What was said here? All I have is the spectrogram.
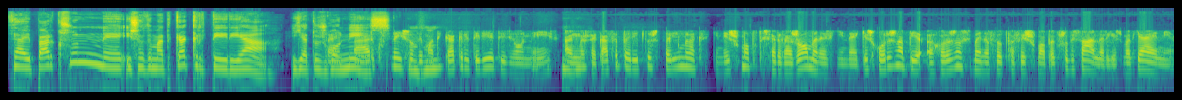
Θα υπάρξουν ε, εισοδηματικά κριτήρια για τους γονείς; Θα υπάρξουν εισοδηματικά mm-hmm. κριτήρια τη γονείς, mm-hmm. αλλά σε κάθε περίπτωση θέλουμε να ξεκινήσουμε από τις εργαζόμενες γυναίκες, χωρίς να, χωρίς να σημαίνει αυτό ότι θα αφήσουμε απ' έξω τις άνεργες. Με ποια έννοια;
